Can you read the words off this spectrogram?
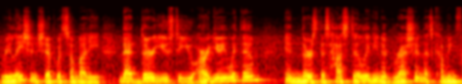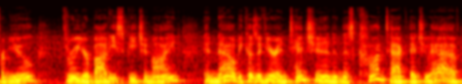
relationship with somebody that they're used to you arguing with them. And there's this hostility and aggression that's coming from you through your body, speech, and mind. And now, because of your intention and this contact that you have,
